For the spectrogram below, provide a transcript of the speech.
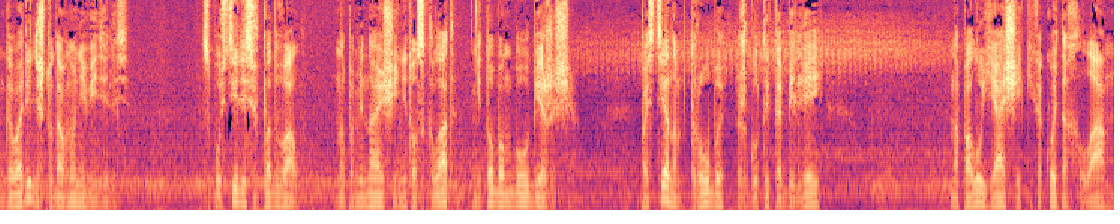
говорили, что давно не виделись. Спустились в подвал, напоминающий не то склад, не то бомбоубежище. По стенам трубы, жгуты кабелей, на полу ящики, какой-то хлам.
